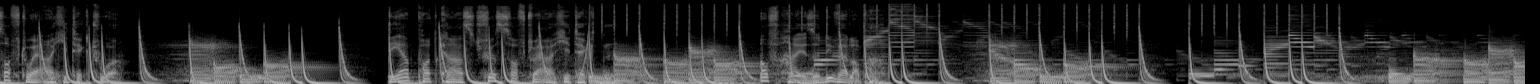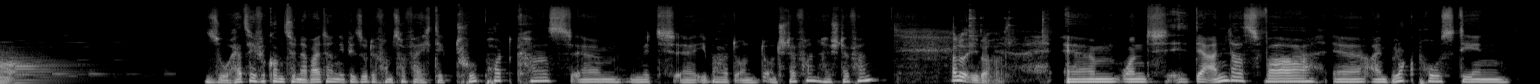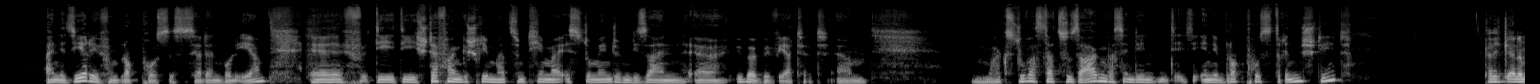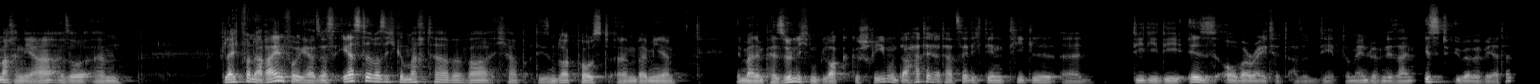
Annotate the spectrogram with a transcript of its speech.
Softwarearchitektur. Der Podcast für Softwarearchitekten auf Heise Developer. So, herzlich willkommen zu einer weiteren Episode vom Software Architektur Podcast ähm, mit äh, Eberhard und, und Stefan. Hi Stefan. Hallo Eberhard. Ähm, und der Anlass war äh, ein Blogpost, den eine Serie von Blogposts ist es ja dann wohl eher, äh, die, die Stefan geschrieben hat zum Thema ist Domain-Driven Design äh, überbewertet. Ähm, magst du was dazu sagen, was in den, in dem Blogpost drin steht? Kann ich gerne machen, ja. Also ähm, Vielleicht von der Reihenfolge. Also das erste, was ich gemacht habe, war, ich habe diesen Blogpost ähm, bei mir in meinem persönlichen Blog geschrieben und da hatte er tatsächlich den Titel äh, DDD is overrated, also Domain-Driven Design ist überbewertet.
